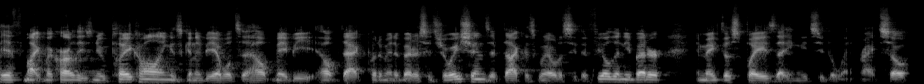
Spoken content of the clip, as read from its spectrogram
if Mike McCarthy's new play calling is going to be able to help maybe help Dak put him into better situations, if Dak is going to be able to see the field any better and make those plays that he needs to to win, right? So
